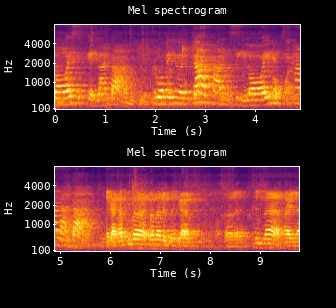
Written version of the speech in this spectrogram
1,617 ล้านบาท รวมเป็นเงิน 9,465 ล้านบาทในการครับที่ว่าก็น่าดำเนินการเอ่อคืบหน้าภายใน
